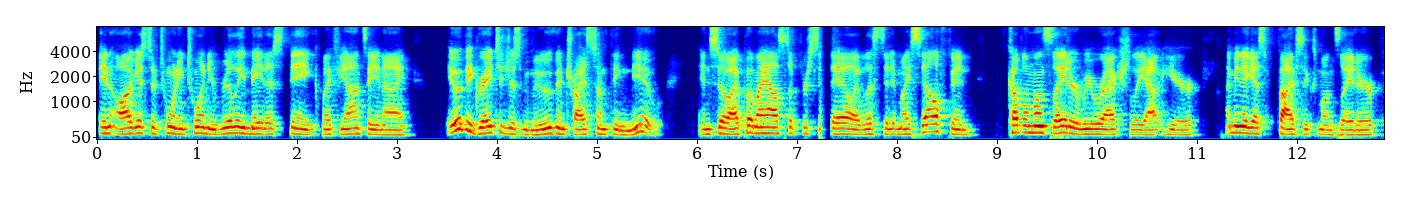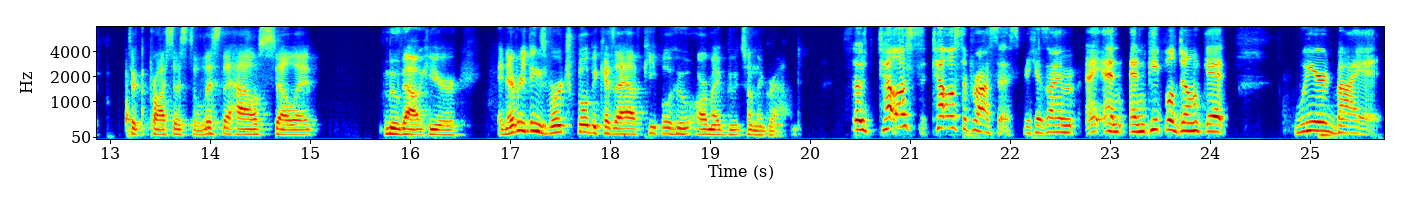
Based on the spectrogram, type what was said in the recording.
in August of 2020 really made us think, my fiance and I, it would be great to just move and try something new. And so I put my house up for sale. I listed it myself and a couple months later, we were actually out here. I mean, I guess five, six months later, took the process to list the house, sell it, move out here. And everything's virtual because I have people who are my boots on the ground. So tell us, tell us the process because I'm and and people don't get weird by it.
